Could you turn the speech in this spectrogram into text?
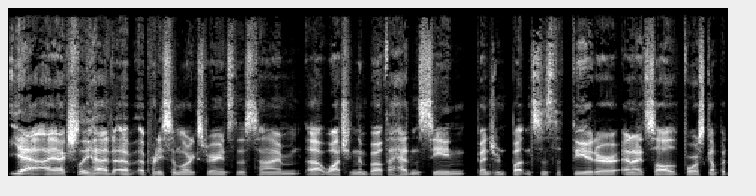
Yeah, I actually had a, a pretty similar experience this time uh, watching them both. I hadn't seen Benjamin Button since the theater, and I saw Forrest Gump a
